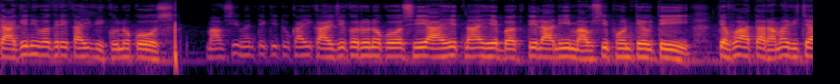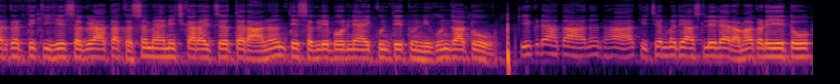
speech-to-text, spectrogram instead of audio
दागिने वगैरे काही विकू नकोस. मावशी म्हणते की तू काही काळजी करू नकोस. हे आहेत ना हे बघतील आणि मावशी फोन ठेवते. तेव्हा आता रमा विचार करते की हे सगळं आता कसं मॅनेज करायचं? तर आनंद ते सगळे बोलणे ऐकून ते तू निघून जातो. इकडे आता आनंद हा किचनमध्ये असलेल्या रमाकडे येतो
